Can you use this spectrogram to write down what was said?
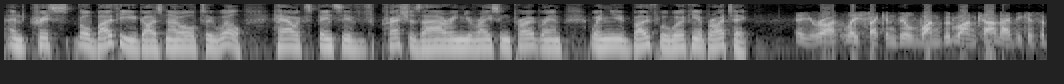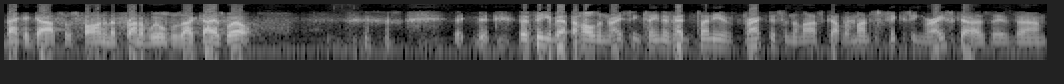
and Chris, well, both of you guys know all too well how expensive crashes are in your racing program when you both were working at Britek. Yeah, you're right. At least they can build one good one, can't they? Because the back of Garth's was fine and the front of Wills was okay as well. the, the, thing about the Holden racing team, they've had plenty of practice in the last couple of months fixing race cars. They've um,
